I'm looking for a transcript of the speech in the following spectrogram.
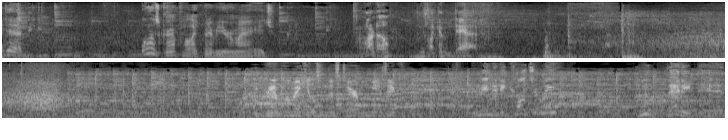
Dad. What was Grandpa like whenever you were my age? I don't know. He's like a dad. Did Grandpa make you listen to this terrible music? You mean did he culture me? You bet he did.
